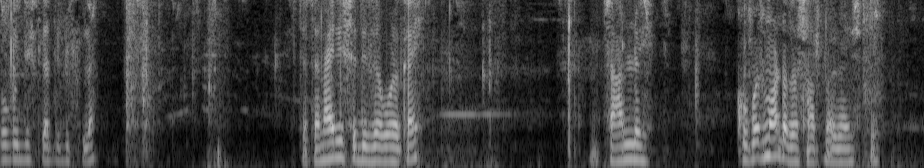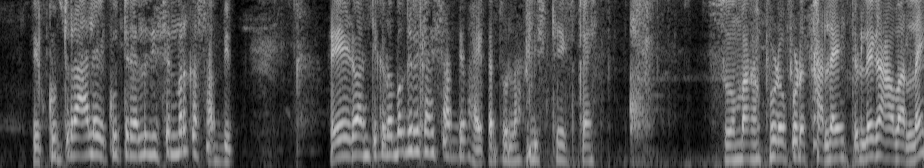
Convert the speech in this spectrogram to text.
बघू दिसला ते दिसला. त्याचं नाही दिसत ते जवळ काय. चाललोय. खूपच मोठा होता साप बघायस ते. हे कुत्रा आलंय कुत्र्याला दिसेल बरं का साप बीप. हे डॉन तिकडं बघ रे काय साप बीप आहे का तुला? दिसते का काय? सोम बघा पुढं पुढं चाललंय. तुला लय घाबरलाय.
